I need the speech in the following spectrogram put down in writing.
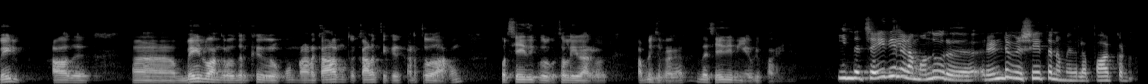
பெயில் அதாவது பெயில் வாங்குவதற்கு நான் கால காலத்துக்கு கடத்துவதாகவும் ஒரு செய்தி சொல்கிறார்கள். அப்படின்னு சொல்றாங்க. இந்த செய்தி நீங்கள் எப்படி பாருங்க இந்த செய்தியில் நம்ம வந்து ஒரு ரெண்டு விஷயத்தை நம்ம இதுல பார்க்கணும்.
